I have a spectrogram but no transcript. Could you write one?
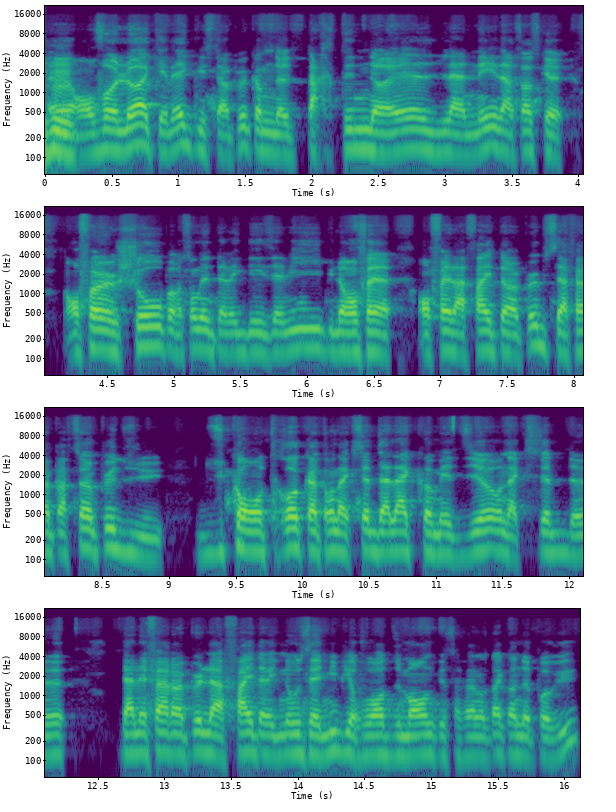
mm-hmm. on va là à Québec, puis c'est un peu comme notre partie de Noël de l'année, dans le sens que on fait un show, puis on est avec des amis, puis là, on fait, on fait la fête un peu, puis ça fait partie un peu du, du contrat quand on accepte d'aller à Comédia, on accepte de d'aller faire un peu la fête avec nos amis puis revoir du monde que ça fait longtemps qu'on n'a pas vu.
